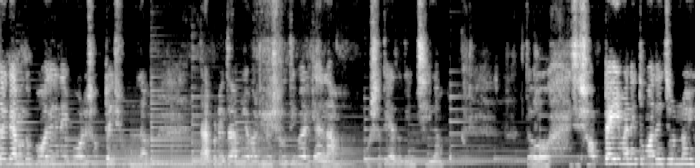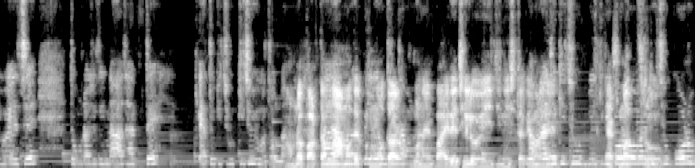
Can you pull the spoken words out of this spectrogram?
যাকে আমাকে বলেন এই পরে সবটাই শুনলাম। তারপরে তো আমি আবার বৃহস্পতিবার গেলাম। ওর সাথে এতদিন ছিলাম। তো যে সবটাই মানে তোমাদের জন্যই হয়েছে তোমরা যদি না থাকতে এত কিছু কিছুই হতো না। আমরা পারতাম না হ্যাঁ, আমাদের ক্ষমতার মানে বাইরে ছিল এই জিনিসটাকে আমরা মানে যে কিছু বিক্রি করব বা কিছু করব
